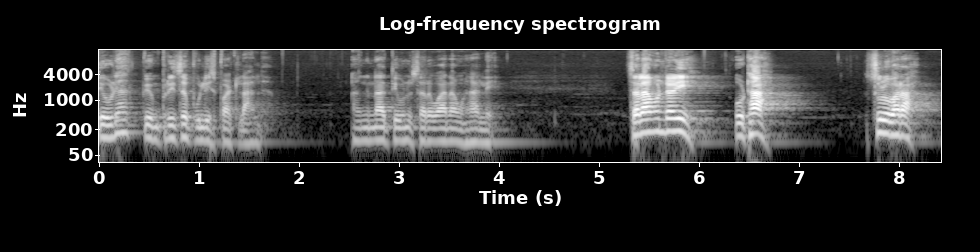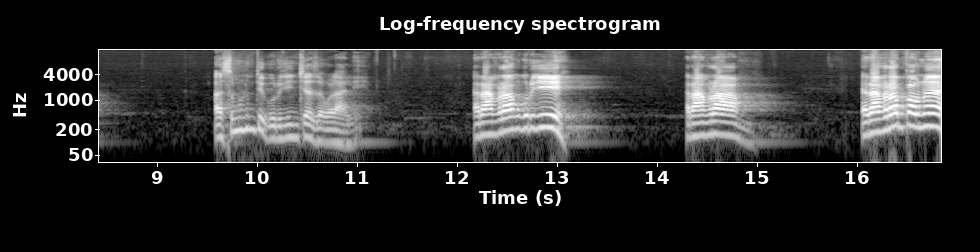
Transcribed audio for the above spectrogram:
तेवढ्यात पिंपरीचं पोलीस पाटलं आलं. अंगणात येऊन सर्वांना म्हणाले चला मंडळी उठा चूळ भरा. असं म्हणून ते गुरुजींच्या जवळ आले. राम राम गुरुजी. राम राम. राम राम पाहुणं.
